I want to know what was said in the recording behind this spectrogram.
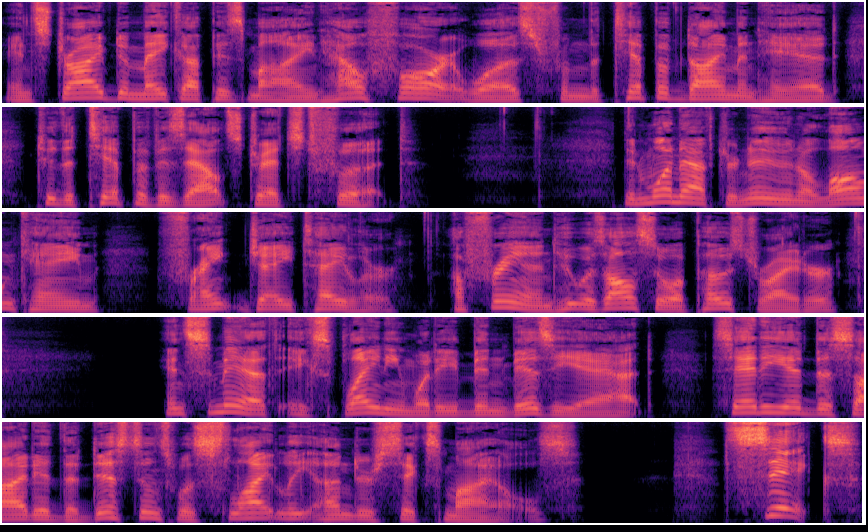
and strive to make up his mind how far it was from the tip of Diamond Head to the tip of his outstretched foot. Then one afternoon along came Frank J. Taylor, a friend who was also a post writer, and Smith, explaining what he'd been busy at, said he had decided the distance was slightly under six miles. Six!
